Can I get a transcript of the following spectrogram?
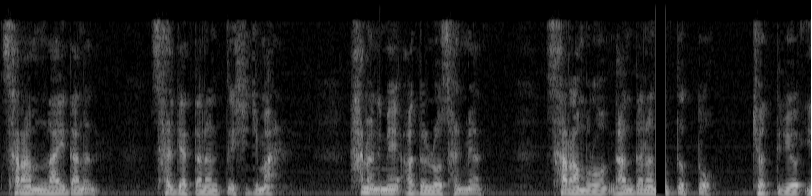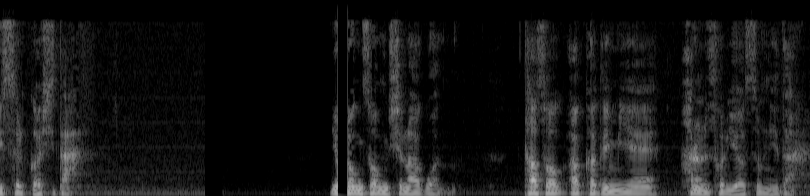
사람 나이다는 살겠다는 뜻이지만 하나님의 아들로 살면 사람으로 난다는 뜻도 곁들여 있을 것이다. 영성신학원 다석 아카데미의 하늘소리였습니다.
